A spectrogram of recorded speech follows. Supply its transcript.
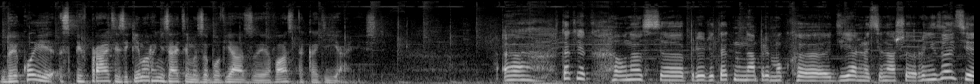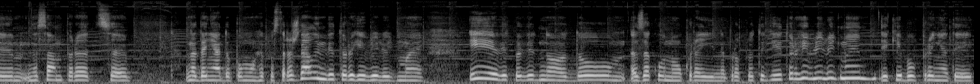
до якої співпраці з якими організаціями зобов'язує вас така діяльність? Е, Так як у нас е, пріоритетний напрямок е, діяльності нашої організації, насамперед це надання допомоги постраждалим від торгівлі людьми, і відповідно до закону України про протидію торгівлі людьми, який був прийнятий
